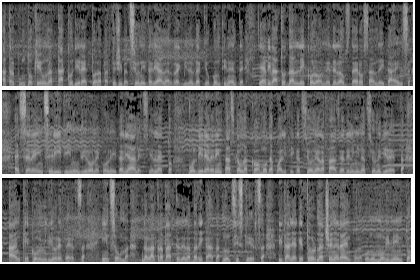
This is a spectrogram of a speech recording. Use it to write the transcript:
a tal punto che un attacco diretto alla partecipazione italiana al rugby del vecchio continente è arrivato dalle colonne dell'austero Sunday Times. Essere inseriti in un girone con le italiane, si è letto, vuol dire avere in tasca una comoda qualificazione alla fase ad eliminazione diretta, anche come migliore terza. Insomma, dall'altra parte della barricata non si scherza. L'Italia che torna a Cenerentola con un movimento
